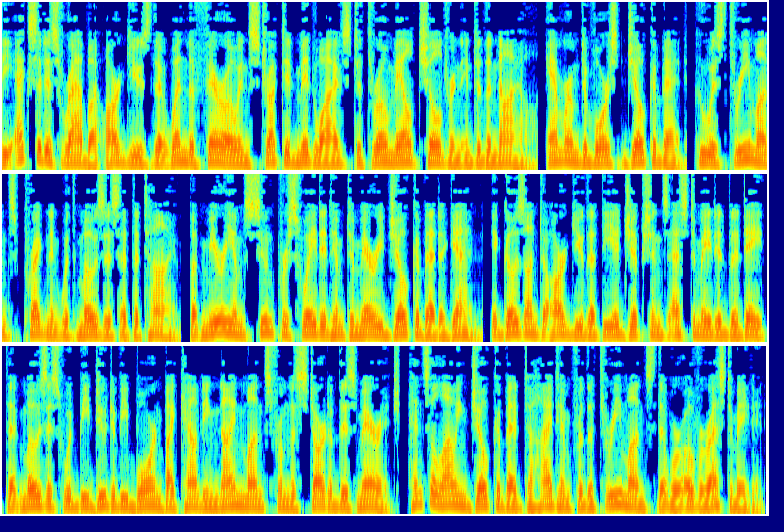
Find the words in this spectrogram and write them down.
The Exodus Rabbah argues that when the Pharaoh instructed midwives to throw male children into the Nile, Amram divorced Jochebed, who was three months pregnant with Moses at the time, but Miriam soon persuaded him to marry Jochebed again. It goes on to argue that the Egyptians estimated the date that Moses would be due to be born by counting nine months from the start of this marriage, hence allowing Jochebed to hide him for the three months that were overestimated.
